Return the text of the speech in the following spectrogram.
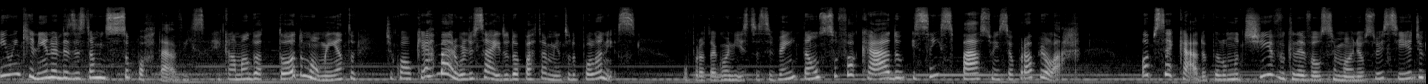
Em o inquilino, eles estão insuportáveis, reclamando a todo momento de qualquer barulho saído do apartamento do polonês. O protagonista se vê então sufocado e sem espaço em seu próprio lar. Obcecado pelo motivo que levou Simone ao suicídio,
